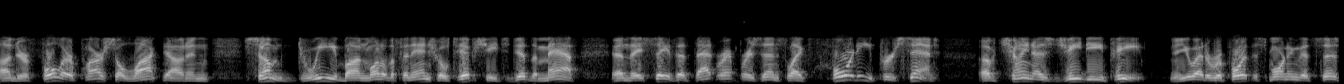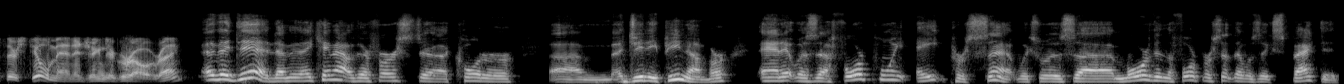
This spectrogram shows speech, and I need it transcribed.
under full or partial lockdown. And some dweeb on one of the financial tip sheets did the math, and they say that that represents like 40% of China's GDP. You had a report this morning that says they're still managing to grow, right? And they did. I mean, they came out with their first uh, quarter um, GDP number, and it was uh, 4.8%, which was uh, more than the 4% that was expected.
